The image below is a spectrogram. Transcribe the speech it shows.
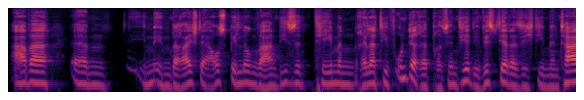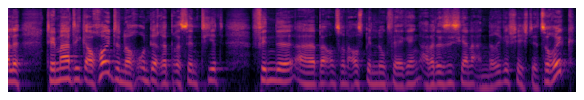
aber ähm, im, im Bereich der Ausbildung waren diese Themen relativ unterrepräsentiert. Ihr wisst ja, dass ich die mentale Thematik auch heute noch unterrepräsentiert finde äh, bei unseren Ausbildungslehrgängen, aber das ist ja eine andere Geschichte. Zurück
